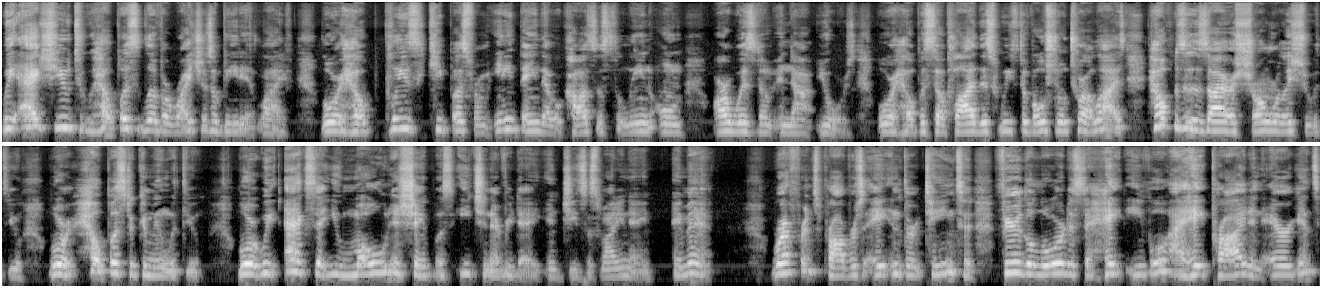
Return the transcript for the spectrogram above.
We ask you to help us live a righteous, obedient life. Lord, help, please keep us from anything that will cause us to lean on our wisdom and not yours. Lord, help us to apply this week's devotional to our lives. Help us to desire a strong relationship with you. Lord, help us to commune with you. Lord, we ask that you mold and shape us each and every day. In Jesus' mighty name, amen reference Proverbs 8 and 13 to fear the Lord is to hate evil. I hate pride and arrogance,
